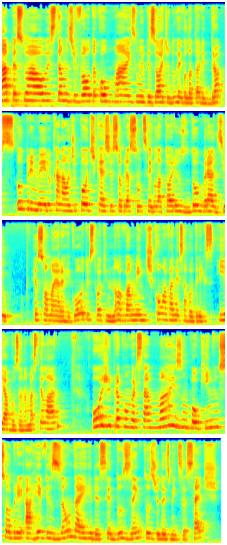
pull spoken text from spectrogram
Olá pessoal, estamos de volta com mais um episódio do Regulatório Drops, o primeiro canal de podcast sobre assuntos regulatórios do Brasil. Eu sou a Mayara Rigoto, estou aqui novamente com a Vanessa Rodrigues e a Rosana Mastelaro, hoje para conversar mais um pouquinho sobre a revisão da RDC 200 de 2017,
